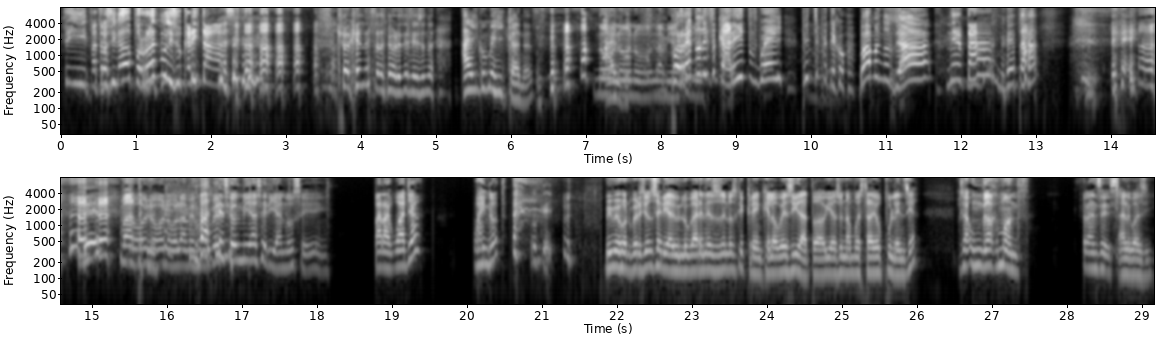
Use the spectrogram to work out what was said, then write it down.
Sí, patrocinado por Red Bull y Zucaritas. Creo que nuestras mejores versiones son algo mexicanas. No, Algo. no, no, la mía. Por Red Bull y Zucaritas, güey. Pinche pendejo. Vámonos ya. ¡Neta! Neta. No, no, no, la mejor Mátenme. versión mía sería, no sé, paraguaya. Why not? Ok. Mi mejor versión sería de un lugar en esos en los que creen que la obesidad todavía es una muestra de opulencia, O sea, un Garmont francés. algo así.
